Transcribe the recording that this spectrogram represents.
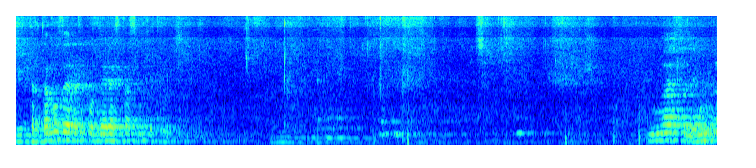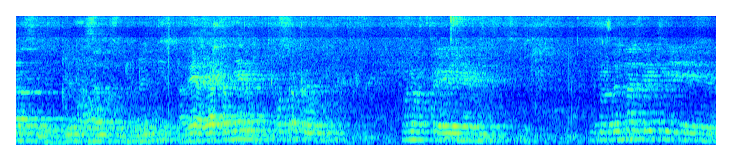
y tratamos de responder a estas inquietudes. Dudas, preguntas, si quieren pasar los complementos. A ver, allá también otra pregunta. Bueno, eh, el problema es de que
